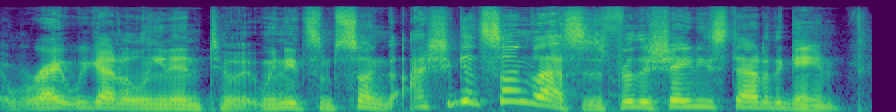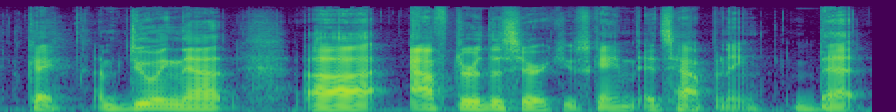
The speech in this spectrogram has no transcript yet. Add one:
right? We got to lean into it. We need some sun. I should get sunglasses for the shady stat of the game. Okay, I'm doing that uh, after the Syracuse game. It's happening. Bet.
